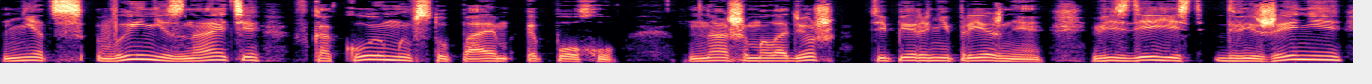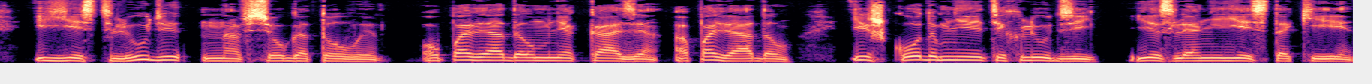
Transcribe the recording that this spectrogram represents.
«Нет, вы не знаете, в какую мы вступаем эпоху. Наша молодежь теперь не прежняя. Везде есть движение и есть люди на все готовые. Оповядал мне Казя, оповядал. И шкода мне этих людей, если они есть такие.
